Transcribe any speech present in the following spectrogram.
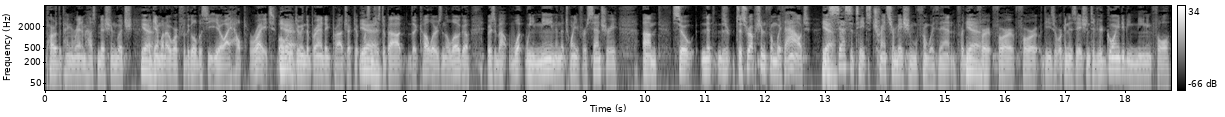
part of the Penguin Random House mission. Which, Yeah. again, when I worked for the Global CEO, I helped write while we were doing the branding project. It wasn't just about the colors and the logo; it was about what we mean in the 21st century. Um, so, n- disruption from without Yeah. necessitates transformation from within for the Yeah. for, for for these organizations. If you're going to be meaningful,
